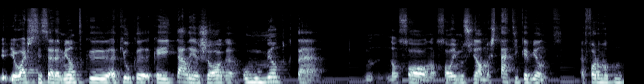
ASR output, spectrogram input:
eu acho sinceramente que aquilo que, que a Itália joga, o momento que está, não só, não só emocional, mas taticamente, a forma como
